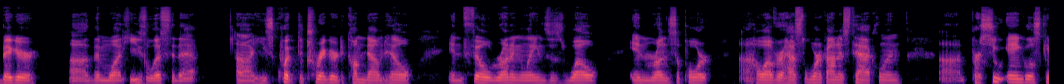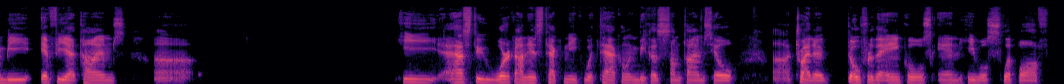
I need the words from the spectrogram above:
bigger than what he's listed at. Uh, he's quick to trigger to come downhill and fill running lanes as well in run support. Uh, however, has to work on his tackling. Uh, pursuit angles can be iffy at times. Uh, he has to work on his technique with tackling because sometimes he'll uh, try to go for the ankles and he will slip off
